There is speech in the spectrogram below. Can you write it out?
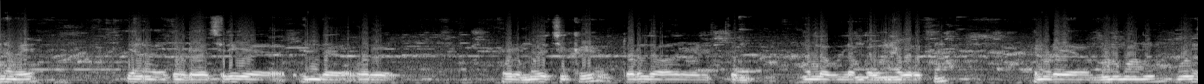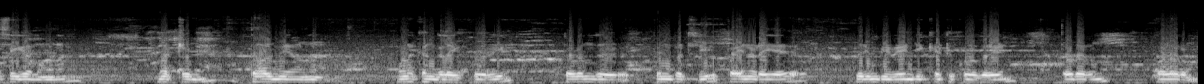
எனவே இதனுடைய சிறிய இந்த ஒரு ஒரு முயற்சிக்கு தொடர்ந்து ஆதரவளிக்கும் நல்ல உள்ளங்கள் அனைவருக்கும் என்னுடைய மனமான மானசீகமான மற்றும் தாழ்மையான வணக்கங்களை கூறி தொடர்ந்து பின்பற்றி பயனடைய விரும்பி வேண்டி கேட்டுக்கொள்கிறேன். தொடரும் வளரும்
